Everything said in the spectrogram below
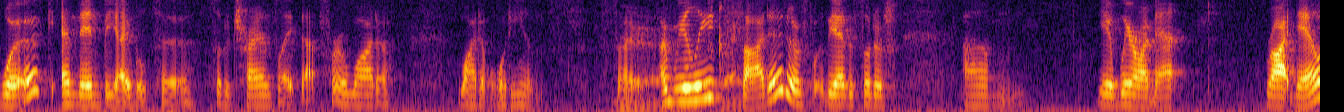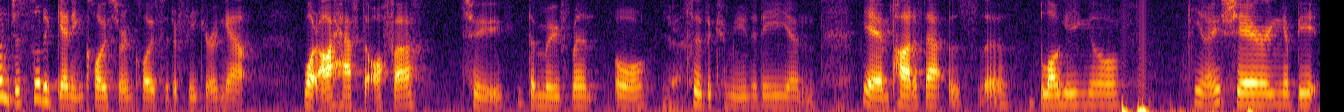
work, and then be able to sort of translate that for a wider, wider audience. So Yeah, I'm really great. excited of yeah the sort of um, yeah, where I'm at right now, and just sort of getting closer and closer to figuring out what I have to offer to the movement or Yeah. to the community, and yeah, and part of that was the blogging or you know sharing a bit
